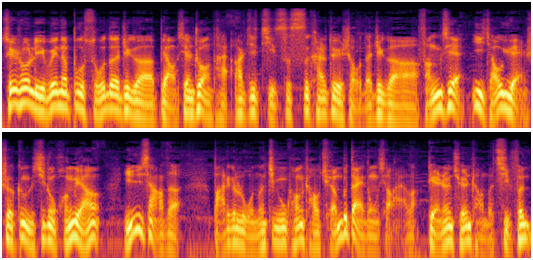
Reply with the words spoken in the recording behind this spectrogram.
所以说李威呢不俗的这个表现状态，而且几次撕开对手的这个防线，一脚远射更是击中横梁，一下子把这个鲁能进攻狂潮全部带动起来了，点燃全场的气氛。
